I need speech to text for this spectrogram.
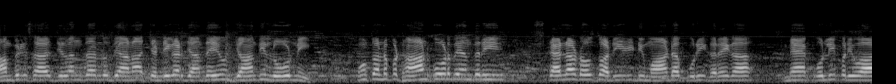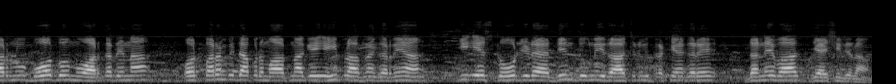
ਅੰਮ੍ਰਿਤਸਰ, ਜਲੰਧਰ, ਲੁਧਿਆਣਾ, ਚੰਡੀਗੜ੍ਹ ਜਾਂਦੇ ਸੀ, ਹੁਣ ਜਾਣ ਦੀ ਲੋੜ ਨਹੀਂ। ਹੁਣ ਤੁਹਾਨੂੰ ਪਠਾਨਕੋਟ ਦੇ ਅੰਦਰ ਹੀ ਸਟੈਲਾ ਟੋਸ ਤੁਹਾਡੀ ਜਿਹੜੀ ਡਿਮਾਂਡ ਆ ਪੂਰੀ ਕਰੇਗਾ। ਮੈਂ ਕੋਲੀ ਪਰਿਵਾਰ ਨੂੰ ਬਹੁਤ ਬਹੁਤ ਮੁਬਾਰਕਾਂ ਦੇਣਾ ਔਰ ਪਰਮ ਪਿਤਾ ਪਰਮਾਤਮਾ ਅੱਗੇ ਇਹੀ ਪ੍ਰਾਰਥਨਾ ਕਰ ਰਹੇ ਹਾਂ ਕਿ ਇਹ ਸਟੋਰ ਜਿਹੜਾ ਹੈ, ਦਿਨ ਦੁਗਣੀ ਰਾਤ ਚੌਗਣੀ ਤਰੱਕੀਆਂ ਕਰੇ। ਧੰਨਵਾਦ, ਜੈ ਸ਼੍ਰੀ ਰਾਮ।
